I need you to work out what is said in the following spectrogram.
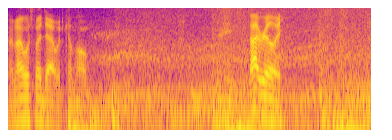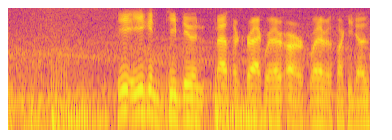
And I wish my dad would come home. Not really. He, he can keep doing math or crack, whatever, or whatever the fuck he does.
